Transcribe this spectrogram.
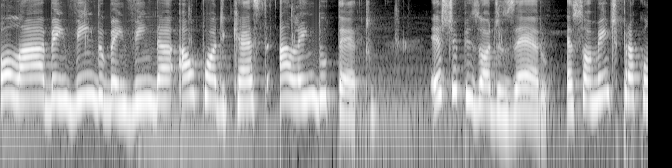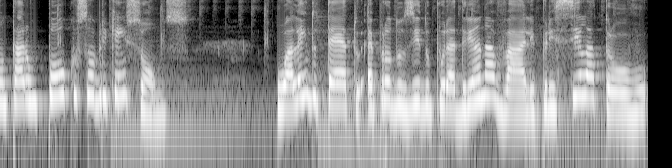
Olá, bem-vindo, bem-vinda ao podcast Além do Teto. Este episódio zero é somente para contar um pouco sobre quem somos. O Além do Teto é produzido por Adriana Vale, Priscila Trovo,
